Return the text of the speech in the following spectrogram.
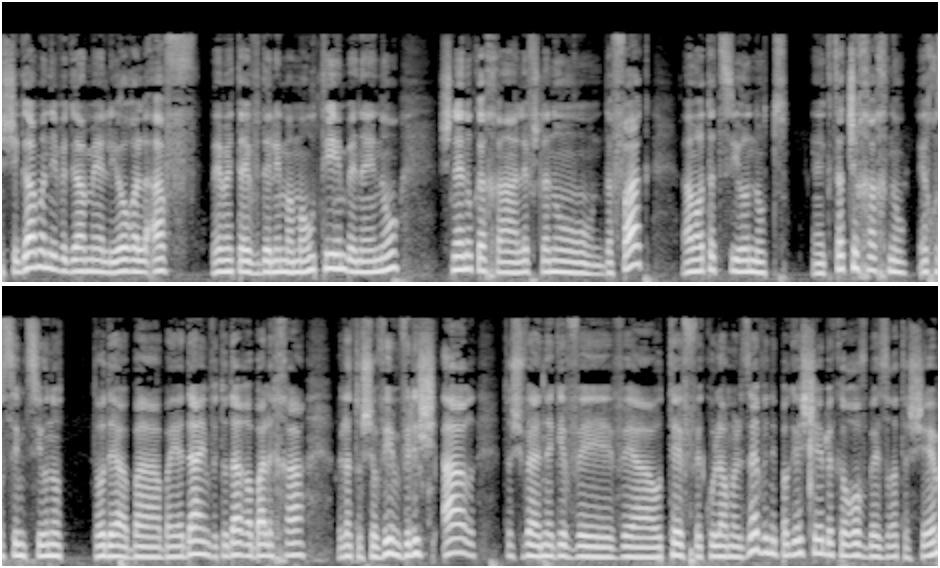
שגם אני וגם ליאור על אף באמת ההבדלים המהותיים בינינו, שנינו ככה, הלב שלנו דפק, אמרת ציונות. קצת שכחנו איך עושים ציונות אתה יודע, ב, בידיים, ותודה רבה לך ולתושבים ולשאר תושבי הנגב והעוטף וכולם על זה, וניפגש בקרוב בעזרת השם.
